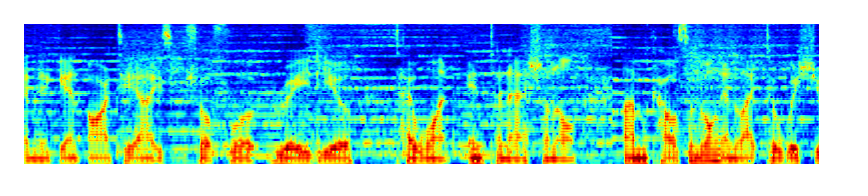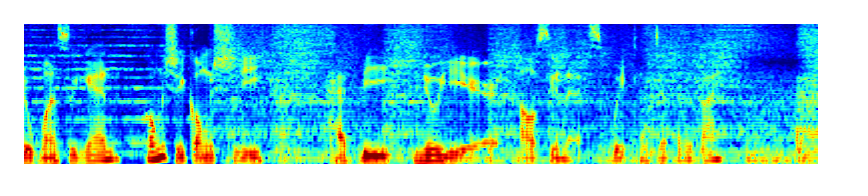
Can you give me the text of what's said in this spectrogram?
And again, RTI is short for Radio Taiwan International. I'm Carlson Wong and I'd like to wish you once again 恭喜恭喜 Happy New Year. I'll see you next week. Until then, goodbye.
